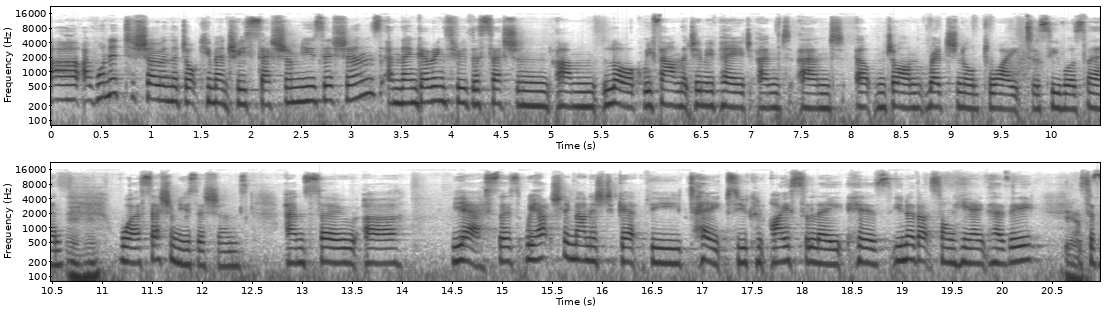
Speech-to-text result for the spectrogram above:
uh, I wanted to show in the documentary session musicians, and then going through the session um, log, we found that Jimmy Page and, and Elton John, Reginald Dwight, as he was then, were session musicians. And so uh, Yes, there's, we actually managed to get the tapes. You can isolate his. You know that song "He Ain't Heavy." Yeah. It's a,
